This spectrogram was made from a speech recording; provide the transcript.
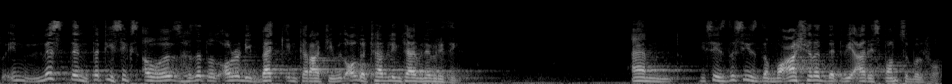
So in less than 36 hours, Hazrat was already back in Karachi with all the traveling time and everything. And he says this is the muasharat that we are responsible for.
